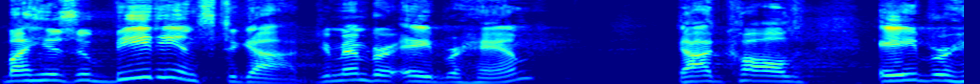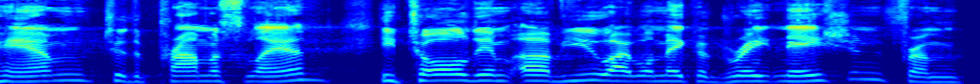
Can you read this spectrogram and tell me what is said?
by his obedience to God. You remember Abraham? God called Abraham to the promised land. He told him, Of you I will make a great nation from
